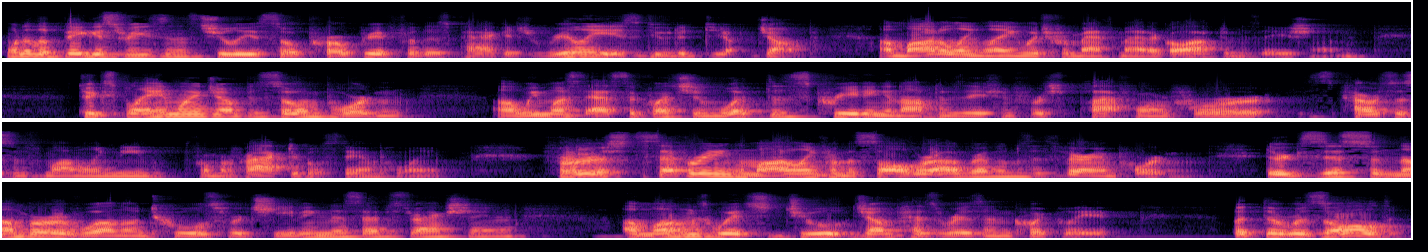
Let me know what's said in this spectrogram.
One of the biggest reasons Julia is so appropriate for this package really is due to JuMP, a modeling language for mathematical optimization. To explain why JuMP is so important, uh, we must ask the question, what does creating an optimization first platform for power systems modeling mean from a practical standpoint? First, separating the modeling from the solver algorithms is very important. There exists a number of well-known tools for achieving this abstraction, among which JuMP has risen quickly. But the result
